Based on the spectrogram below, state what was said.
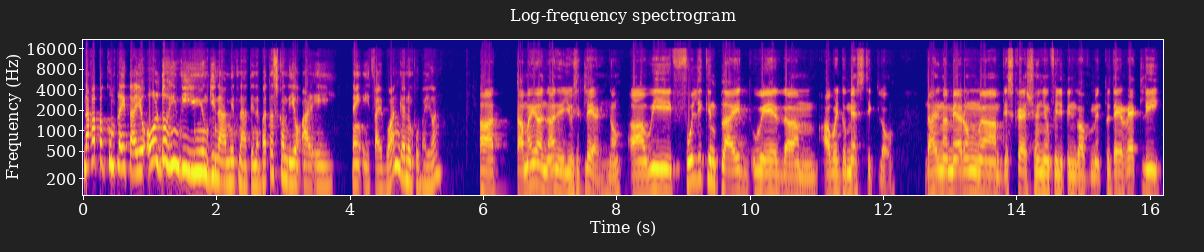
nakapag-comply tayo, although hindi yun yung ginamit natin na batas, kundi yung RA 9851, ganun po ba yun? Uh, tama yun, ano, Yusek Claire, no? Uh, we fully complied with um, our domestic law dahil nga merong um, discretion yung Philippine government to directly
